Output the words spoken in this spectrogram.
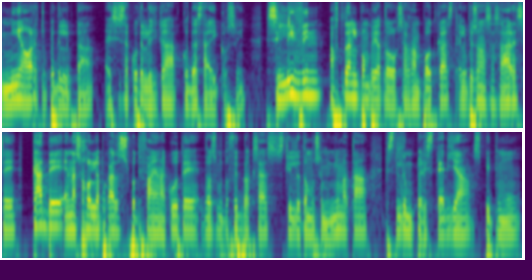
μία ώρα και πέντε λεπτά. Εσείς ακούτε λογικά κοντά στα 20. Συλλήβδιν, αυτό ήταν λοιπόν για το Sardan Podcast. Ελπίζω να σας άρεσε. Κάντε ένα σχόλιο από κάτω στο Spotify αν ακούτε. Δώστε μου το feedback σας. Στείλτε το όμω σε μηνύματα. Στείλτε μου περιστέρια σπίτι μου.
